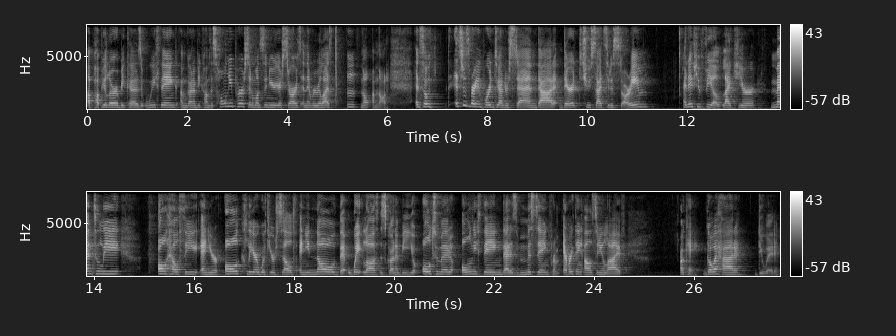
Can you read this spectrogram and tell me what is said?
uh, popular because we think I'm gonna become this whole new person once the new year starts. And then we realize, mm, no, I'm not. And so it's just very important to understand that there are two sides to the story. And if you feel like you're mentally, all healthy and you're all clear with yourself and you know that weight loss is going to be your ultimate only thing that is missing from everything else in your life okay go ahead do it.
